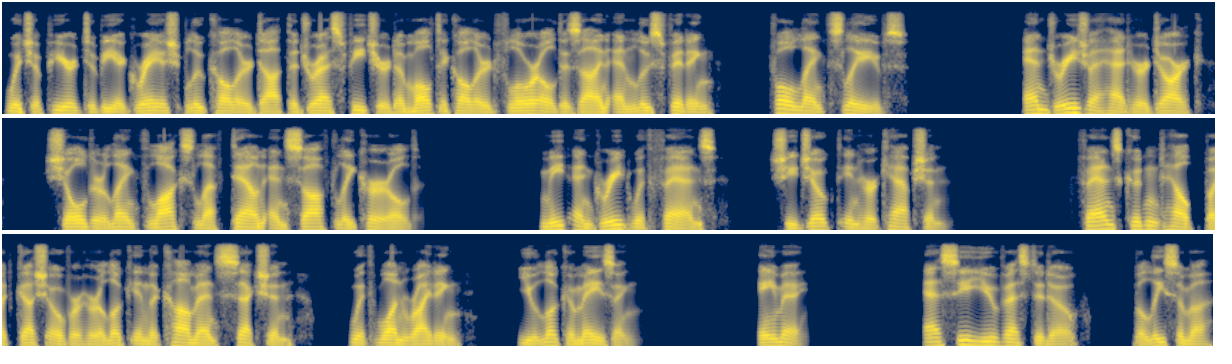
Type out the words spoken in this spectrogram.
which appeared to be a grayish-blue color. The dress featured a multicolored floral design and loose-fitting, full-length sleeves. Andreza had her dark, shoulder-length locks left down and softly curled. Meet and greet with fans, she joked in her caption. Fans couldn't help but gush over her look in the comments section, with one writing, You look amazing. Ame. SCU vestido, bellissima,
